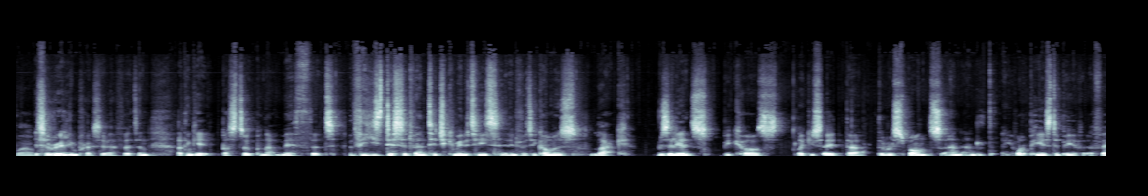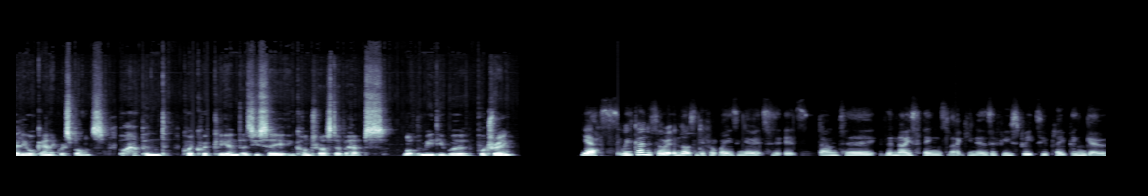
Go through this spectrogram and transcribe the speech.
Wow. It's a really impressive effort. And I think it busts open that myth that these disadvantaged communities, in inverted commas, lack resilience because like you say, that the response and, and what appears to be a, a, fairly organic response happened quite quickly. And as you say, in contrast to perhaps what the media were portraying. Yes, we kind of saw it in lots of different ways. You know, it's it's down to the nice things like you know, there's a few streets who play bingo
